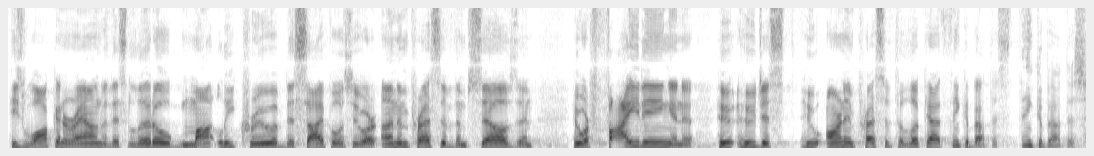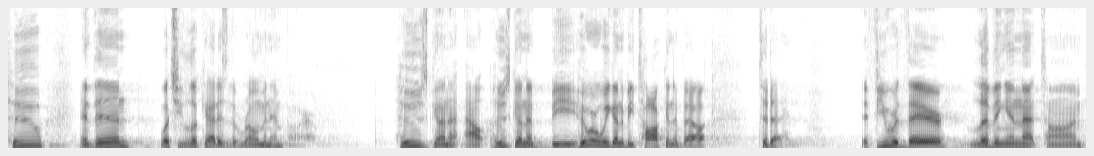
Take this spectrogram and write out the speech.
He's walking around with this little motley crew of disciples who are unimpressive themselves and who are fighting and uh, who, who just who aren't impressive to look at. Think about this. Think about this. Who, and then what you look at is the Roman Empire. Who's gonna out, who's gonna be, who are we gonna be talking about today? If you were there living in that time,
